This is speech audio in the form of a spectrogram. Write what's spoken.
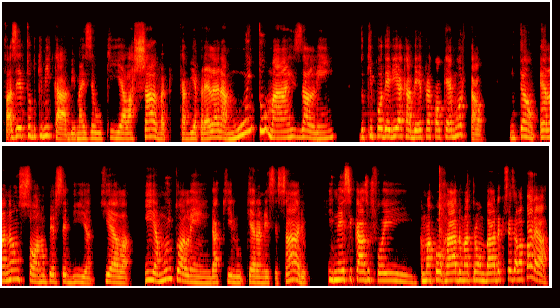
fazer tudo que me cabe, mas eu, o que ela achava que cabia para ela era muito mais além do que poderia caber para qualquer mortal. Então, ela não só não percebia que ela ia muito além daquilo que era necessário, e nesse caso foi uma porrada, uma trombada que fez ela parar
